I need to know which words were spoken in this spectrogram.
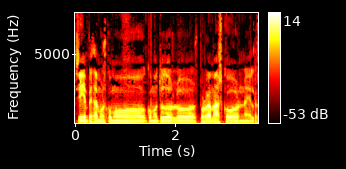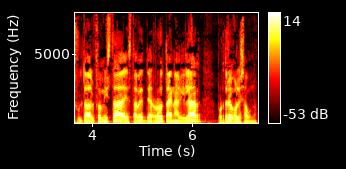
Sí, empezamos como, como todos los programas con el resultado del Fromista, esta vez derrota en Aguilar por tres goles a uno.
